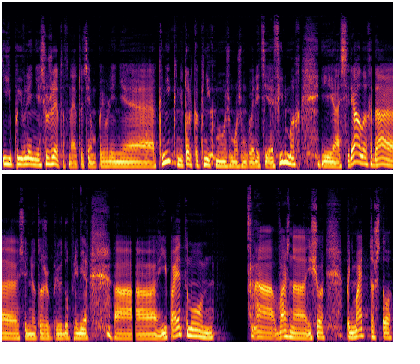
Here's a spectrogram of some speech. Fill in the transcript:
и появление сюжетов на эту тему, появление книг, не только книг, мы уже можем говорить и о фильмах, и о сериалах, да, сегодня тоже приведу пример. А, и поэтому а, важно еще понимать то, что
